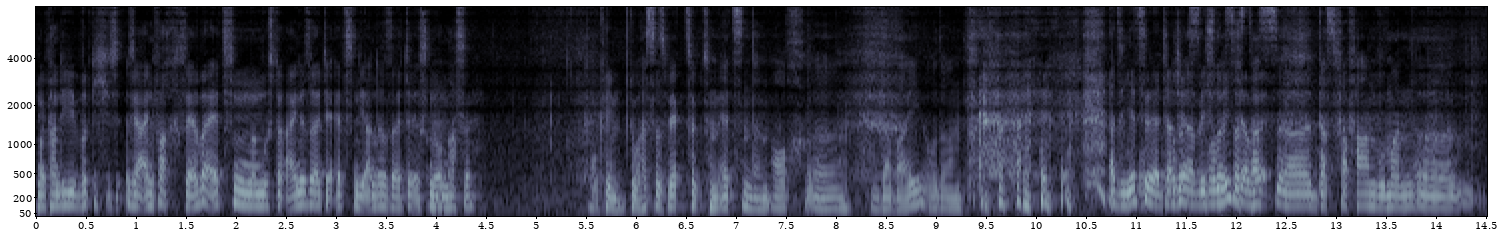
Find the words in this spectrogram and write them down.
man kann die wirklich sehr einfach selber ätzen. Man muss nur eine Seite ätzen, die andere Seite ist nur Masse. Okay, du hast das Werkzeug zum Ätzen dann auch äh, dabei, oder? also jetzt in der Tasche habe ich oder nicht. Oder ist das das, äh, das Verfahren, wo man äh,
